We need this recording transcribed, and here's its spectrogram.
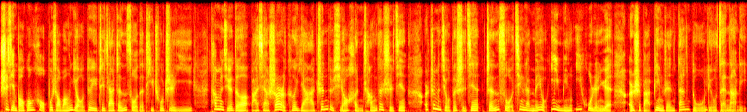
事件曝光后，不少网友对这家诊所的提出质疑。他们觉得拔下十二颗牙真的需要很长的时间，而这么久的时间，诊所竟然没有一名医护人员，而是把病人单独留在那里。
